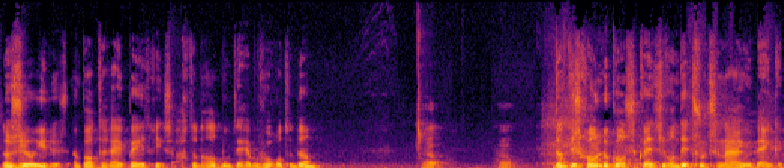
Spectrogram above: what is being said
Dan zul je dus een batterij Patriots achter de hand moeten hebben voor Rotterdam. Ja. Ja. Dat is gewoon de consequentie van dit soort scenario denken.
